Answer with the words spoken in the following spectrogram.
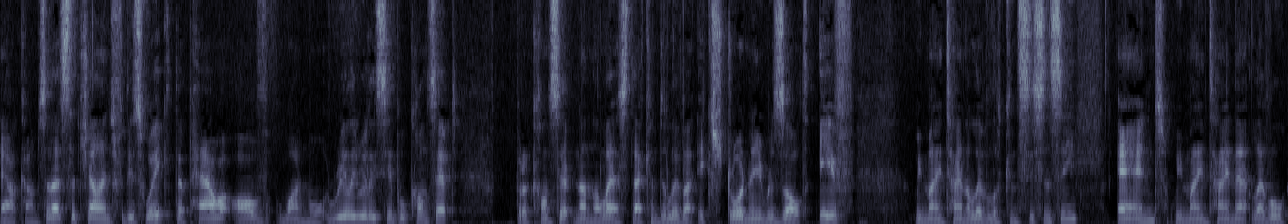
outcomes. So that's the challenge for this week the power of one more. Really, really simple concept, but a concept nonetheless that can deliver extraordinary results if we maintain a level of consistency and we maintain that level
